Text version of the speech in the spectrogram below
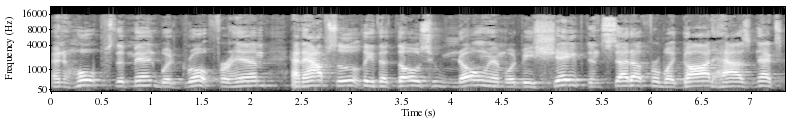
and hopes that men would grope for him, and absolutely that those who know him would be shaped and set up for what God has next.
